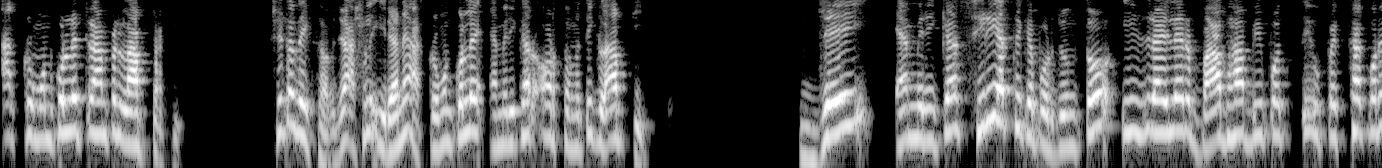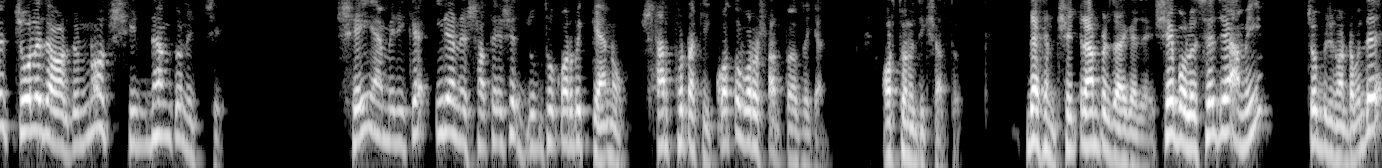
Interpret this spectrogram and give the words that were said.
আক্রমণ করলে ট্রাম্পের লাভটা কি? সেটা দেখতে হবে যে আসলে ইরানে আক্রমণ করলে আমেরিকার অর্থনৈতিক লাভ কি? যেই আমেরিকা সিরিয়া থেকে পর্যন্ত ইসরায়েলের বাধা বিপত্তি উপেক্ষা করে চলে যাওয়ার জন্য সিদ্ধান্ত নিচ্ছে। সেই আমেরিকা ইরানের সাথে এসে যুদ্ধ করবে কেন? স্বার্থটা কি? কত বড় স্বার্থ আছে কেন অর্থনৈতিক স্বার্থ। দেখেন, সে ট্রাম্পের জায়গায় যায়। সে বলেছে যে, আমি চব্বিশ ঘণ্টার মধ্যে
